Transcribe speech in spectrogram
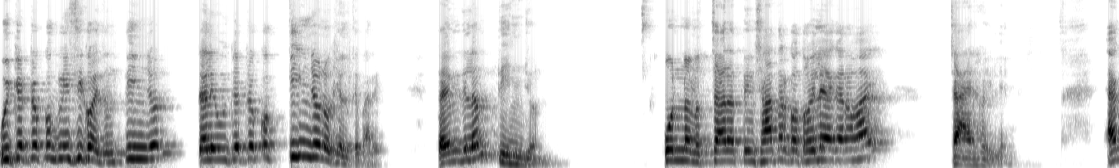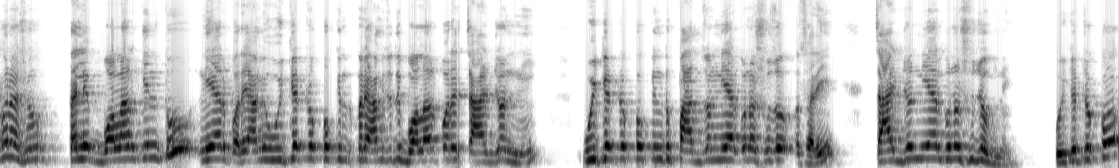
উইকেট রক্ষক নিছি কয়জন? তিনজন। তাহলে উইকেট রক্ষক তিনজনও খেলতে পারে। তাই আমি দিলাম তিনজন। অন্যান্য চার আর তিন, সাত আর কত হইলে এগারো হয়? চার হইলে। এখন আসো। তাহলে বলার কিন্তু নেওয়ার পরে আমি উইকেট রক্ষক কিন্তু মানে আমি যদি বলার পরে চারজন নিই উইকেট রক্ষক কিন্তু পাঁচজন নেওয়ার কোনো সুযোগ সরি চারজন নেওয়ার কোনো সুযোগ নেই। উইকেট রক্ষক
